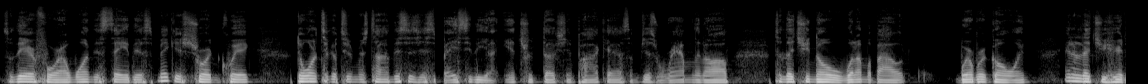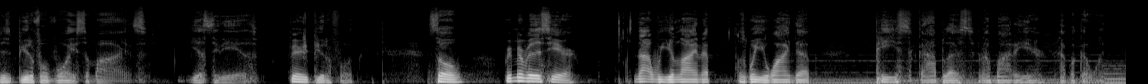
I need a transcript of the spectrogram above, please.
So therefore, I wanted to say this. Make it short and quick. Don't want to take up too much time. This is just basically an introduction podcast. I'm just rambling off to let you know what I'm about, where we're going, and to let you hear this beautiful voice of mine. Yes, it is. Very beautiful. So remember this here not where you line up, it's where you wind up. Peace, God bless, and I'm out of here. Have a good one.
